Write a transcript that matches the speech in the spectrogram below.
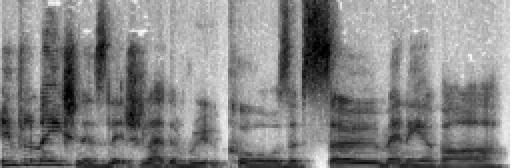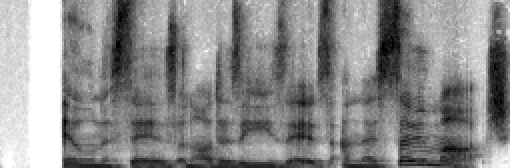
Inflammation is literally like the root cause of so many of our illnesses and our diseases. And there's so much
